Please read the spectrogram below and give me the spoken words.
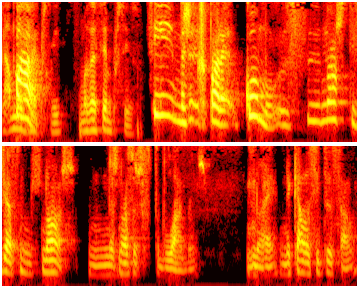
Não, mas Pá. é preciso. Mas é sempre preciso. Sim, mas repara, como se nós estivéssemos nós nas nossas futeboladas, não é? Naquela situação,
